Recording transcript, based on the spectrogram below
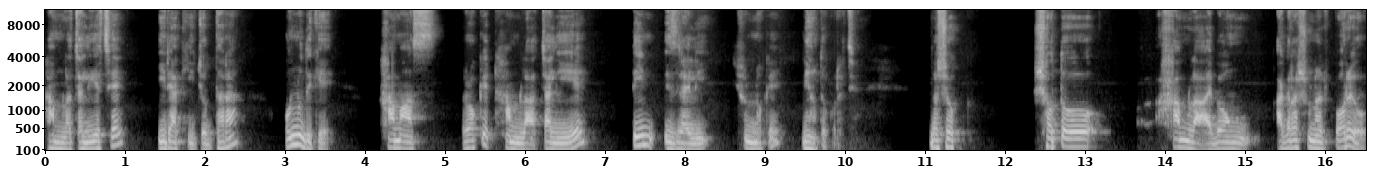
হামলা চালিয়েছে ইরাকি যোদ্ধারা। অন্যদিকে হামাস রকেট হামলা চালিয়ে তিন ইসরায়েলি সৈন্যকে নিহত করেছে। দর্শক, শত হামলা এবং আগ্রাসনের পরেও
